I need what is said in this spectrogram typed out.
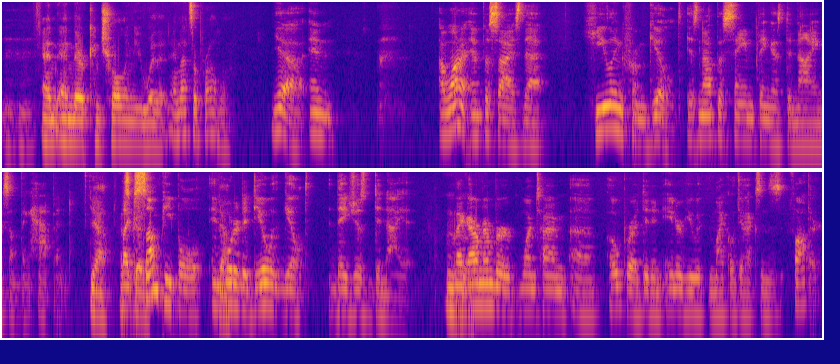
Mm-hmm. And, and they're controlling you with it. And that's a problem. Yeah, and I want to emphasize that healing from guilt is not the same thing as denying something happened. Yeah. That's like good. some people, in Yeah. order to deal with guilt, they just deny it. Mm-hmm. Like I remember one time, uh, Oprah did an interview with Michael Jackson's father,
